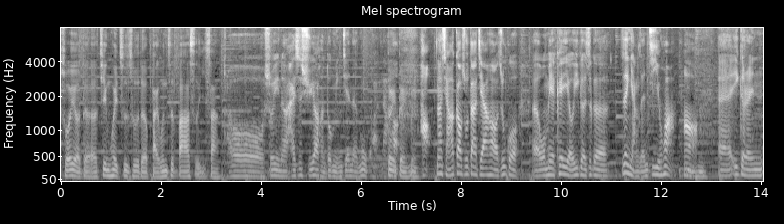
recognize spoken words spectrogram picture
所有的经费支出的百分之八十以上。哦，所以呢，还是需要很多民间的募款啦。对对对。好，那想要告诉大家哈，如果呃，我们也可以有一个这个认养人计划啊。呃，一个人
